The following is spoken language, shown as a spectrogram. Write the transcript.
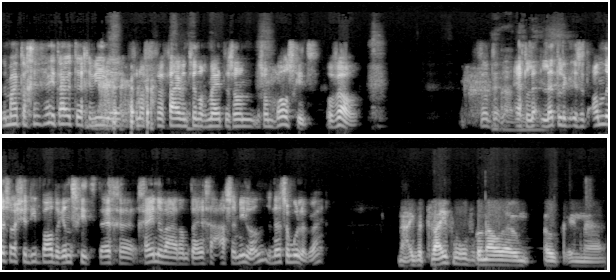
Het maakt toch geen reet uit tegen wie eh, vanaf eh, 25 meter zo'n zo'n bal schiet, of wel? Dat, dat- Ja, echt le- letterlijk is het anders als je die bal erin schiet tegen Genua dan tegen AC Milan. Dat is net zo moeilijk, hè? Nou, ik betwijfel of Ronaldo ook in. eh,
